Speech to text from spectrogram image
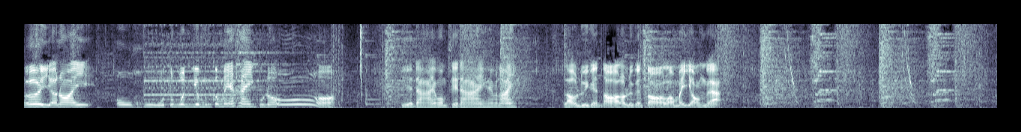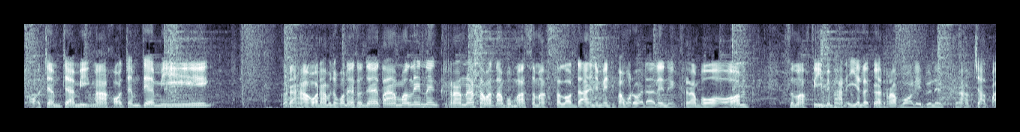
เอ้ยเอาหน่อย โอ้โหตัวเดียวมึงก็ไม่ให้กูเนาะเสียดายผมเสียดายไม่เป็นไร เราลุยกันต่อเราลุยกันต่อเราไม่หย่องละ แจมแจมอีกมาขอแจมแจมอีกก็ถ้าหาว่าท่านผู้ชมคนไหนสนใจตามมาเล่นนะครับนะ สามารถตามผมมาสมัครสล็อตได้ในเมนที่ปังหมดเอาไว้ได้เลยนะครับผม สมัครฟรีไม่ผ่านเอเย่นต์แล้วก็รับ Wallet ด้วยนะครับ จัดไป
